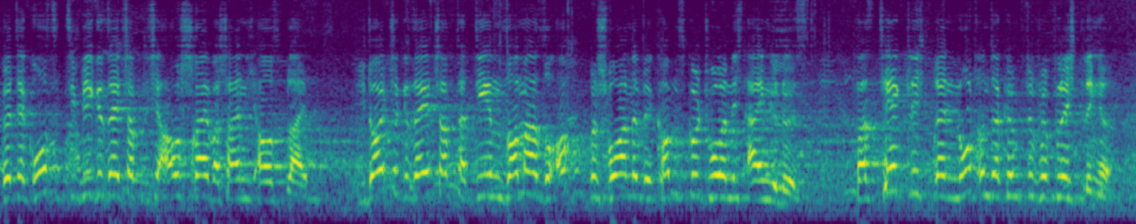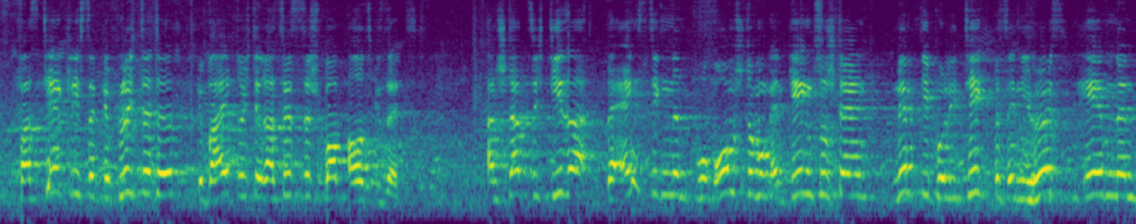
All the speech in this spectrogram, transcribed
wird der große zivilgesellschaftliche Aufschrei wahrscheinlich ausbleiben. Die deutsche Gesellschaft hat die im Sommer so oft beschworene Willkommenskultur nicht eingelöst. Fast täglich brennen Notunterkünfte für Flüchtlinge. Fast täglich sind Geflüchtete Gewalt durch den rassistischen Mob ausgesetzt. Anstatt sich dieser beängstigenden Pogromstimmung entgegenzustellen, nimmt die Politik bis in die höchsten Ebenen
